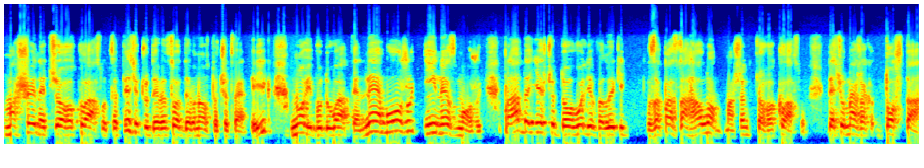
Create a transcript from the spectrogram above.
машини цього класу це 1994 рік. Нові будувати не можуть і не зможуть. Правда, є ще доволі великий. Запас загалом машин цього класу, десь у межах до 100.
